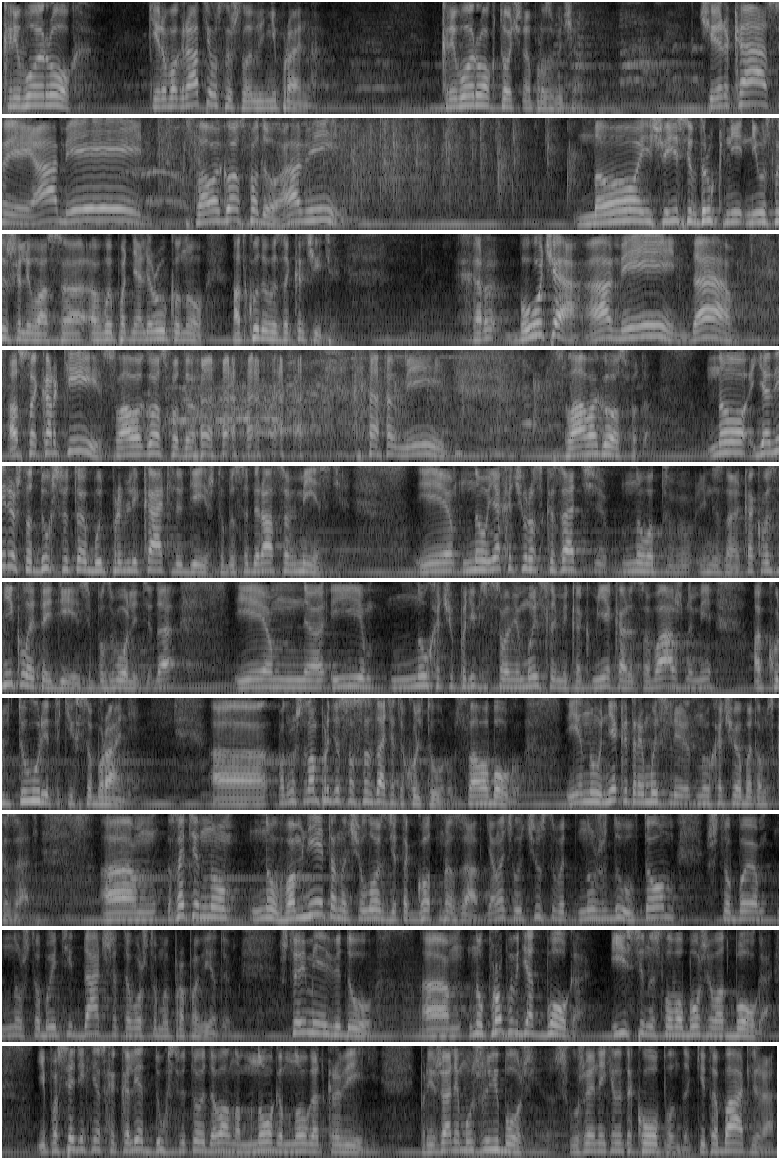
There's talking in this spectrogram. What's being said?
Кривой Рог. Кировоград я услышал или неправильно? Кривой Рог точно прозвучал. Черкасы, аминь. Слава Господу, аминь. Но еще если вдруг не, не услышали вас, а вы подняли руку, ну, откуда вы закричите? Хор... Буча, аминь, да. А Сокарки, слава Господу. Аминь. Слава Господу. Но я верю, что Дух Святой будет привлекать людей, чтобы собираться вместе – и, ну, я хочу рассказать, ну, вот, я не знаю, как возникла эта идея, если позволите, да. И, и, ну, хочу поделиться с вами мыслями, как мне кажется, важными о культуре таких собраний. А, потому что нам придется создать эту культуру, слава Богу. И, ну, некоторые мысли, ну, хочу об этом сказать. Знаете, ну, ну, во мне это началось где-то год назад. Я начал чувствовать нужду в том, чтобы, ну, чтобы идти дальше того, что мы проповедуем. Что я имею в виду? Ну, проповеди от Бога, истины Слова Божьего от Бога. И последних несколько лет Дух Святой давал нам много-много откровений. Приезжали мужи Божьи, служение Кеннета Копленда, Кита Батлера,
